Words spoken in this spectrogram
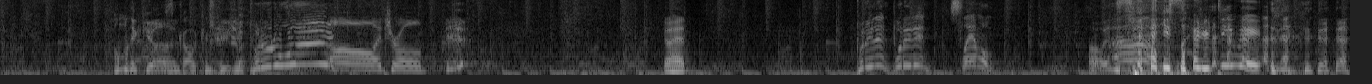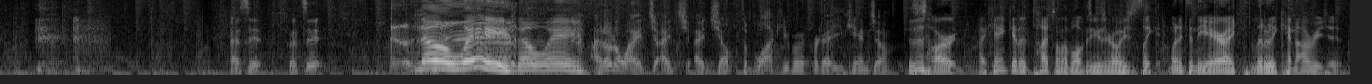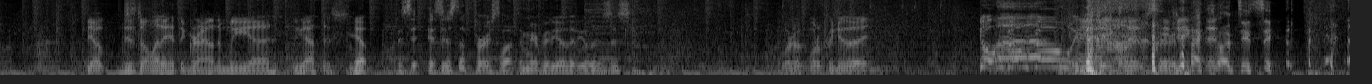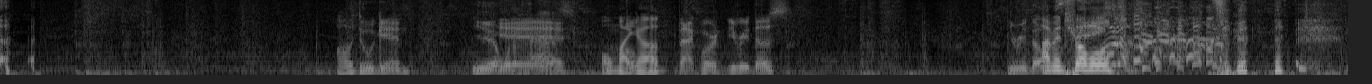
Oh my god. it's god. called confusion. Put it away. Oh, I trolled. Go ahead. Put it in. Put it in. Slam him. Oh, you slammed your teammate. That's it. That's it. No way. No way. I don't know why I, I, I jumped to block you, but I forgot you can't jump. This is hard. I can't get a touch on the ball because you guys are always just like when it's in the air. I literally cannot reach it. Yep. Just don't let it hit the ground, and we uh we got this. Yep. Is it? Is this the first Lethamyr video that he loses? What if, what if we do a? Go go go! Okay. You jinxed it. You jinxed I it. spoke too soon. Oh, do again. Yeah. What a pass. Oh my Oh, god. Backboard. You read those. You read those? I'm in trouble.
